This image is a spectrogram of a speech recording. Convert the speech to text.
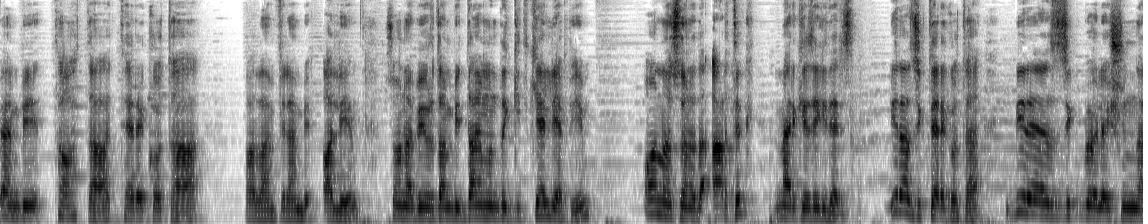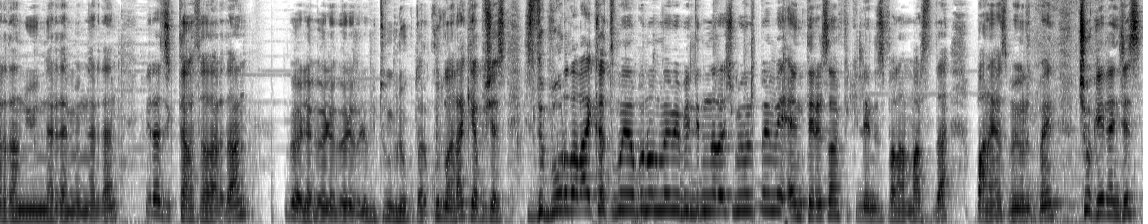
ben bir tahta, terakota falan filan bir alayım. Sonra bir buradan bir diamond'a git gel yapayım. Ondan sonra da artık merkeze gideriz. Birazcık terakota, birazcık böyle şunlardan, yünlerden, yünlerden, birazcık tahtalardan böyle böyle böyle böyle bütün blokları kullanarak yapacağız. Siz de bu arada like atmayı, abone olmayı ve bildirimleri açmayı unutmayın ve enteresan fikirleriniz falan varsa da bana yazmayı unutmayın. Çok eğleneceğiz.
